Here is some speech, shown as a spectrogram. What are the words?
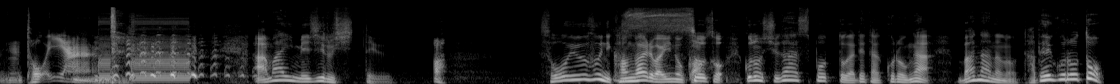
うん遠いやん。甘い目印っていう。そういうふうに考えればいいのか。そうそう。このシュガースポットが出た頃がバナナの食べ頃と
